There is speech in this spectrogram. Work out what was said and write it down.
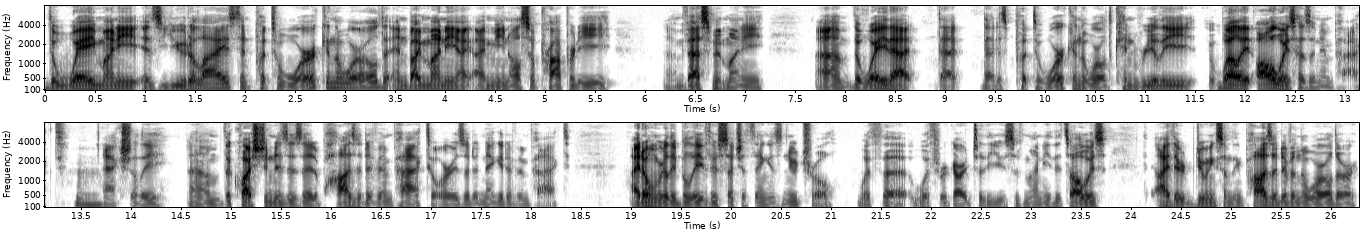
the way money is utilized and put to work in the world and by money i, I mean also property uh, investment money um, the way that that that is put to work in the world can really well it always has an impact hmm. actually um, the question is is it a positive impact or is it a negative impact i don't really believe there's such a thing as neutral with uh, with regard to the use of money that's always either doing something positive in the world or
